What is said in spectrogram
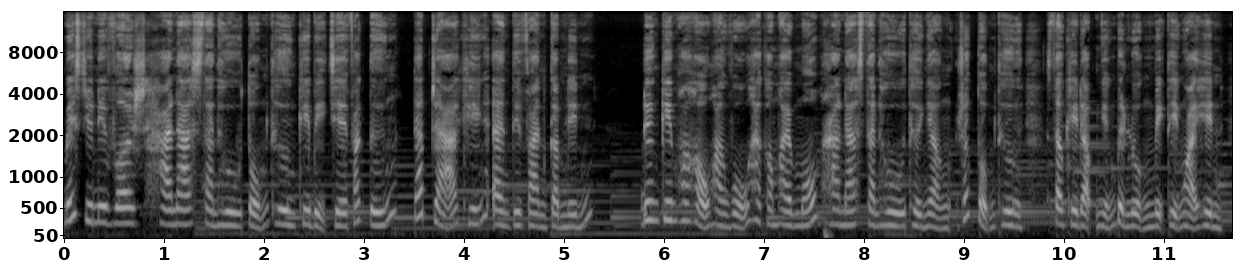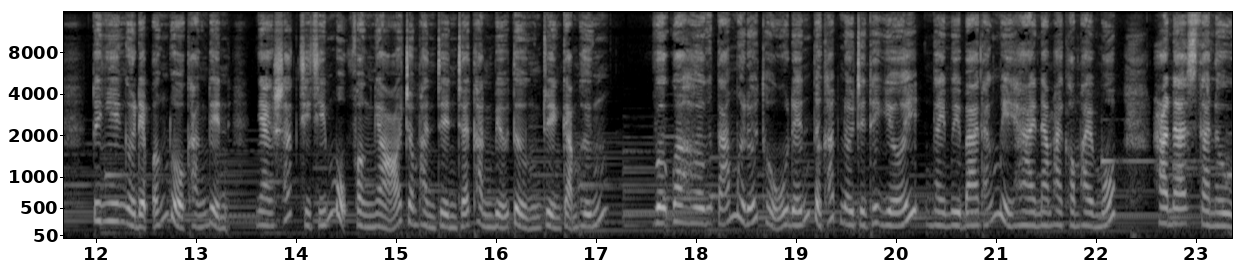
Miss Universe Hana Sanhu tổn thương khi bị chê phát tướng, đáp trả khiến anti-fan cầm nín. Đương kim Hoa hậu Hoàng vũ 2021 Hana Sanhu thừa nhận rất tổn thương sau khi đọc những bình luận miệt thị ngoại hình. Tuy nhiên, người đẹp Ấn Độ khẳng định nhan sắc chỉ chiếm một phần nhỏ trong hành trình trở thành biểu tượng truyền cảm hứng. Vượt qua hơn 80 đối thủ đến từ khắp nơi trên thế giới, ngày 13 tháng 12 năm 2021, Hana Sanu,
